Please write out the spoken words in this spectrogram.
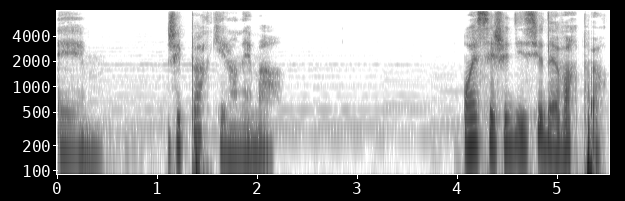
Et j'ai peur qu'il en ait marre. Ouais, c'est judicieux d'avoir peur.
